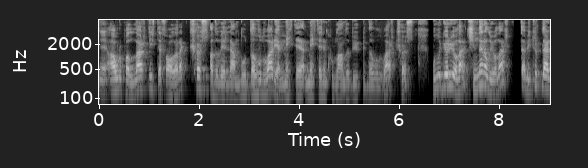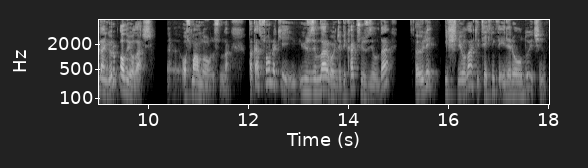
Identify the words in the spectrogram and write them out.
e, Avrupalılar ilk defa olarak kös adı verilen bu davul var ya Mehter, Mehter'in kullandığı büyük bir davul var kös. Bunu görüyorlar. Kimden alıyorlar? Tabii Türklerden görüp alıyorlar. E, Osmanlı ordusundan. Fakat sonraki yüzyıllar boyunca birkaç yüzyılda öyle işliyorlar ki teknik de ileri olduğu için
